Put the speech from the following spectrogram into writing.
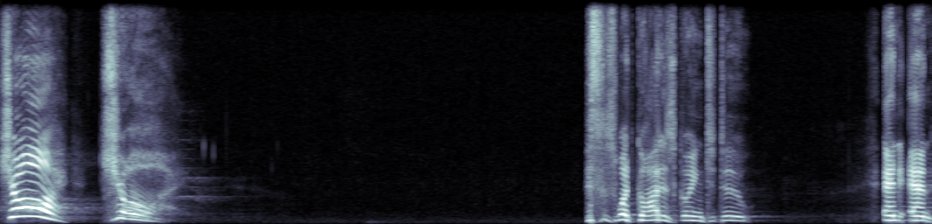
joy, joy. This is what God is going to do. And, and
